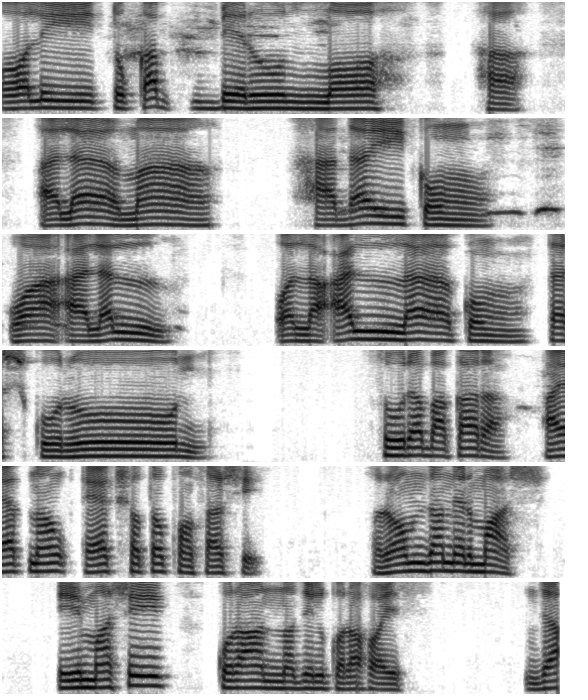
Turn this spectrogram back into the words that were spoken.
ولتكبروا الله على ما هديكم ওয়া আলাল সূরা বাকারা, আয়াত নং একশত পঁচাশি। রমজানের মাস, এই মাসে কোরআন নাজিল করা হয়েছে, যা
